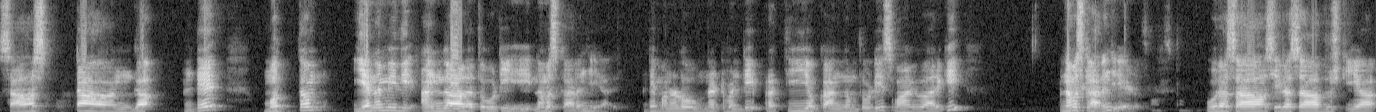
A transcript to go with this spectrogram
సాష్టాంగ అంటే మొత్తం ఎనిమిది అంగాలతోటి నమస్కారం చేయాలి. అంటే మనలో ఉన్నటువంటి ప్రతి ఒక్క అంగంతోటి స్వామివారికి నమస్కారం చేయడం. ఉరసా శిరసా దృష్టియా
